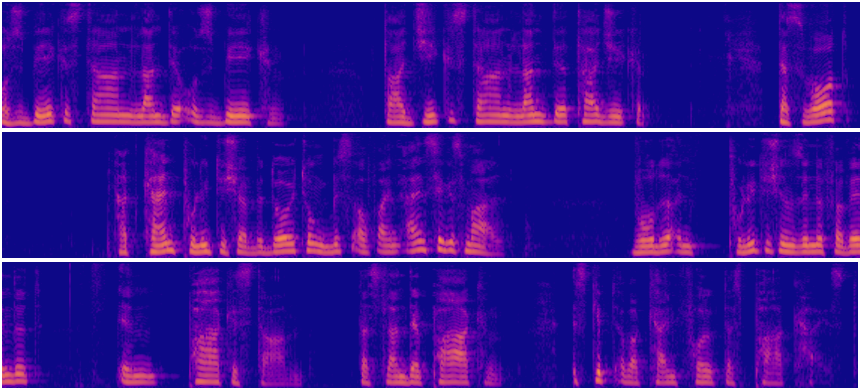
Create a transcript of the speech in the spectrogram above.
Usbekistan, Land der Usbeken. Tadschikistan, Land der Tadschiken. Das Wort hat keine politische Bedeutung, bis auf ein einziges Mal wurde im politischen Sinne verwendet in Pakistan, das Land der Parken. Es gibt aber kein Volk, das Park heißt.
